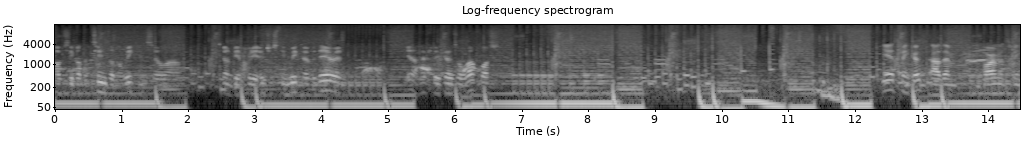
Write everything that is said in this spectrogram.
obviously got the tens on the weekend. So uh, it's going to be a pretty interesting week over there, and yeah, hopefully it goes all well for us. Yeah, it's been good. Uh, the environment's been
